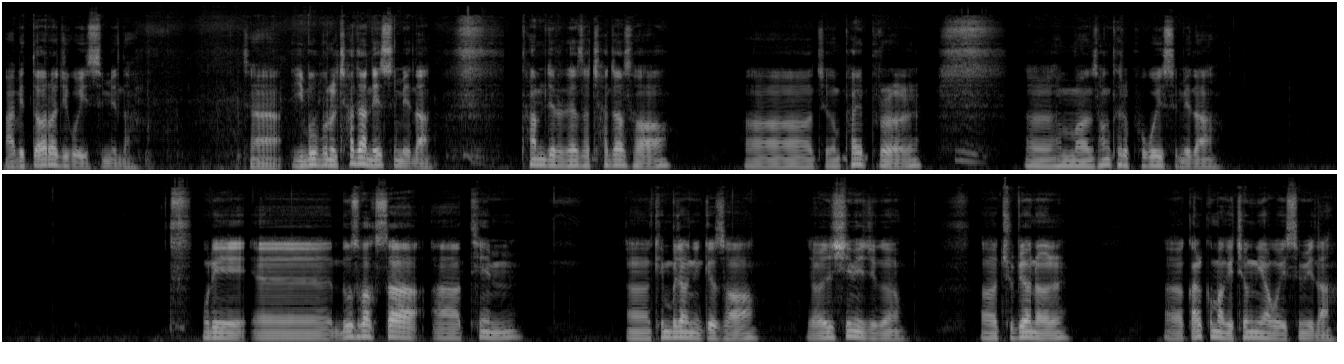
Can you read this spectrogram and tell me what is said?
압이 떨어지고 있습니다. 자, 이 부분을 찾아냈습니다. 탐지를 해서 찾아서 어, 지금 파이프를 어, 한번 상태를 보고 있습니다. 우리 에, 누수 박사 아, 팀 어, 김 부장님께서 열심히 지금 어, 주변을 어, 깔끔하게 정리하고 있습니다.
